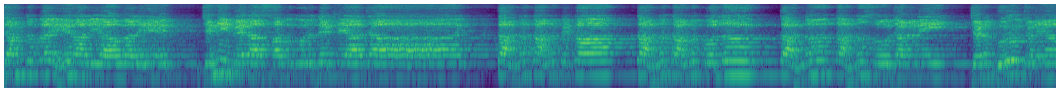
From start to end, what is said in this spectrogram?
ਜੰਤ ਭਏ ਹਰਿਆਵਲੀ, ਜਿਨੀ ਮੇਰਾ ਸਤਿਗੁਰ ਦੇਖਿਆ ਜਾਏ। ਧੰਨ ਧੰਨ ਪਿਤਾ, ਧੰਨ ਧੰਨ ਕੁਲ, ਧੰਨ ਧੰਨ ਸੋ ਜਨਨੀ ਜਨ ਗੁਰੂ ਜਣਿਆ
